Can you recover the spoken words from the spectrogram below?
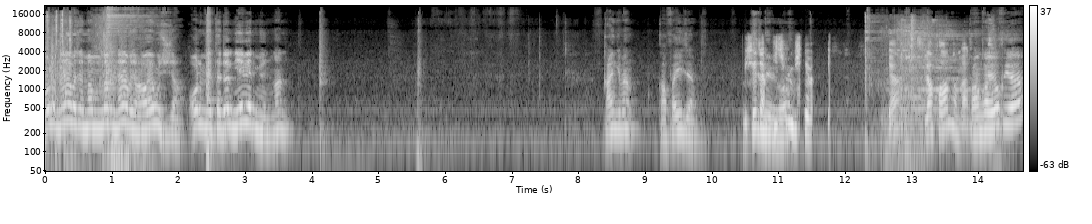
Oğlum ne yapacağım ben bunları ne yapacağım? Havaya mı uçacağım? Oğlum materyal niye vermiyorsun lan? Kanki ben kafayı yiyeceğim. Bir şey diyeceğim. Hiç mi bir şey ya? Silah falan da mı verdin? Kanka yok ya.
